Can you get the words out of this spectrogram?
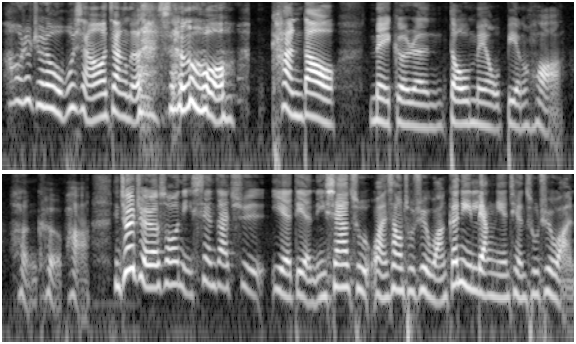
然后我就觉得我不想要这样的 生活。看到每个人都没有变化，很可怕。你就会觉得说，你现在去夜店，你现在出晚上出去玩，跟你两年前出去玩，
